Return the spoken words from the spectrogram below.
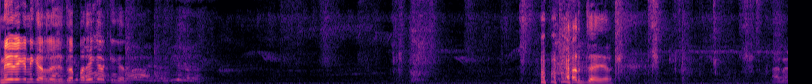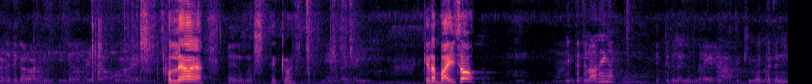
ਮੇਰੇ ਕਿ ਨਹੀਂ ਕਰ ਲੈ ਸਿੱਧਾ ਪਰੇ ਕਰਕੇ ਕਰ ਹਾਂ ਇਹ ਥੋੜੀ ਆ। ਗੱਲ ਜਾ ਯਾਰ। ਆ ਬੈਠੇ ਤੇ ਗੱਲ ਵੱਟ ਕੇ ਦਿੱਤੀ। ਫੁੱਲਿਆ ਹੋਇਆ? ਇਹ ਦੇਖ ਇੱਕ ਮਿੰਟ। ਕਿਹੜਾ 2200 ਇੱਕ ਚਲਾ ਦੇਗਾ। ਇੱਕ ਤੇ ਲੈ ਜੂਗਾ ਇੱਕ ਤਿੱਖੀ ਬੋਲ। ਇੱਕ ਚ ਨਹੀਂ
